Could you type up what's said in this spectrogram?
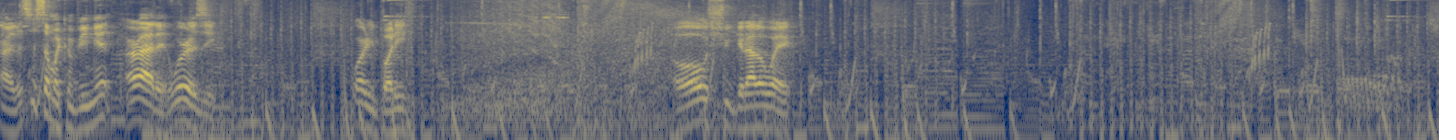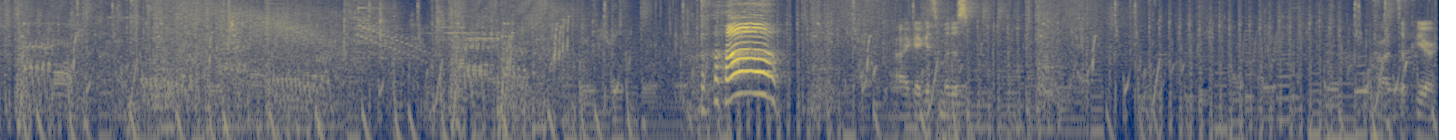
Alright, this is somewhat convenient. Alright, where is he? Where are you, buddy? Oh, shoot, get out of the way. Alright, gotta get some of this. Oh, it's up here.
